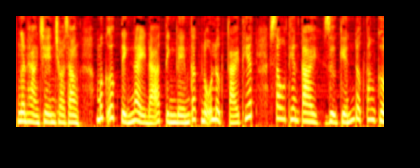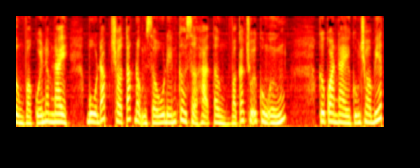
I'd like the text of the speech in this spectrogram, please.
Ngân hàng trên cho rằng mức ước tính này đã tính đến các nỗ lực tái thiết sau thiên tai dự kiến được tăng cường vào cuối năm nay, bù đắp cho tác động xấu đến cơ sở hạ tầng và các chuỗi cung ứng. Cơ quan này cũng cho biết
